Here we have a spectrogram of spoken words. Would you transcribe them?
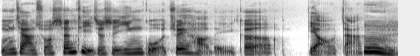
我们讲说，身体就是因果最好的一个表达。嗯，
